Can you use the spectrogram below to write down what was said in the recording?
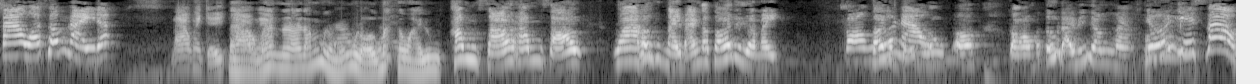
Tao ở xóm này đó. Đau nghe chị? Nghe. má nó đấm rồi muốn lội mắt ra ngoài luôn. Không sợ không sợ. Qua hướng khúc này bạn tao tới đi rồi mày. Còn tới đứa nào? luôn. Ờ, còn mà tứ đại mỹ nhân mà. Chữ gì sao?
